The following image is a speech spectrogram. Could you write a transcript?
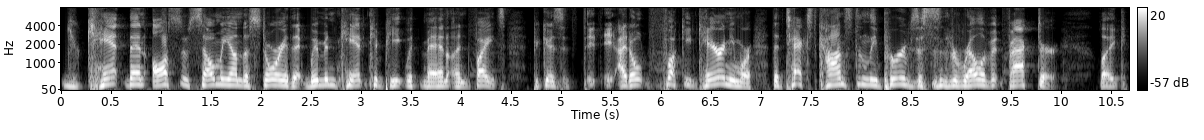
you can't then also sell me on the story that women can't compete with men in fights because it, it, it- I don't fucking care anymore. The text constantly proves this is an irrelevant factor. Like,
